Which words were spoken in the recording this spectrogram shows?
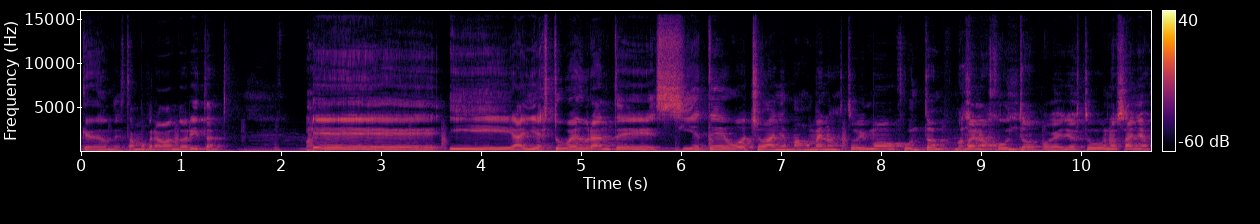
que de donde estamos grabando ahorita. Eh, y allí estuve durante siete u ocho años más o menos, estuvimos juntos. bueno, juntos, porque yo estuve unos años,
